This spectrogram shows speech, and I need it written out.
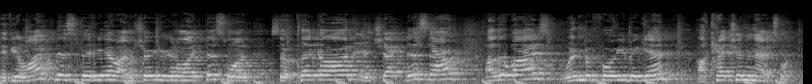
If you like this video, I'm sure you're gonna like this one, so click on and check this out. Otherwise, win before you begin. I'll catch you in the next one.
